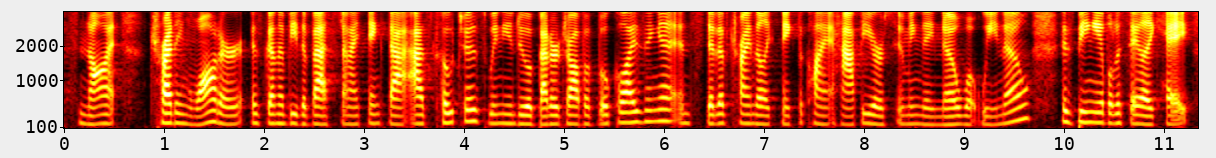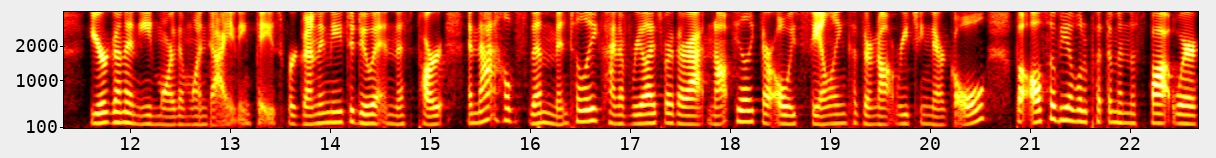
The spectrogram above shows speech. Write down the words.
that's not treading water is going to be the best. And I think that as coaches, we need to do a better job of vocalizing it instead of trying to like make the client happy or assuming they know what we know, is being able to say, like, hey, you're going to need more than one dieting phase. We're going to need to do it in this part. And that helps them mentally kind of realize where they're at, not feel like they're always failing because they're not reaching their goal, but also be able to put them in the spot where,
